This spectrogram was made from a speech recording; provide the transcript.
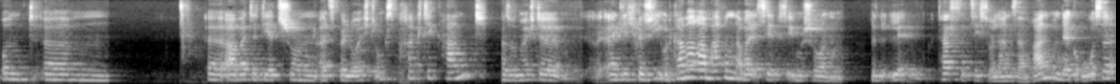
und ähm, äh, arbeitet jetzt schon als Beleuchtungspraktikant. Also möchte eigentlich Regie und Kamera machen, aber ist jetzt eben schon tastet sich so langsam ran. Und der Große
